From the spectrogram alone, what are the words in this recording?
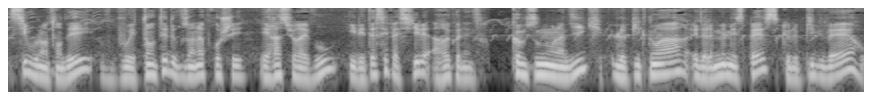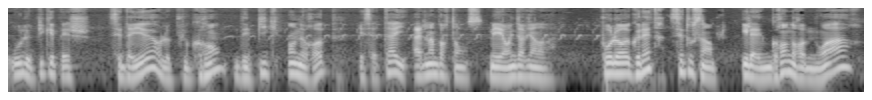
Si vous l'entendez, vous pouvez tenter de vous en approcher, et rassurez-vous, il est assez facile à reconnaître. Comme son nom l'indique, le pic noir est de la même espèce que le pic vert ou le pic épêche. C'est d'ailleurs le plus grand des pics en Europe et sa taille a de l'importance, mais on y reviendra. Pour le reconnaître, c'est tout simple. Il a une grande robe noire,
